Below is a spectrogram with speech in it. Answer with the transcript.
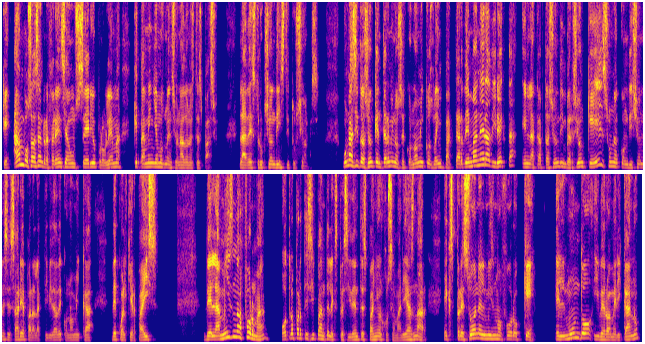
que ambos hacen referencia a un serio problema que también ya hemos mencionado en este espacio, la destrucción de instituciones. Una situación que en términos económicos va a impactar de manera directa en la captación de inversión, que es una condición necesaria para la actividad económica de cualquier país. De la misma forma, otro participante, el expresidente español José María Aznar, expresó en el mismo foro que el mundo iberoamericano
